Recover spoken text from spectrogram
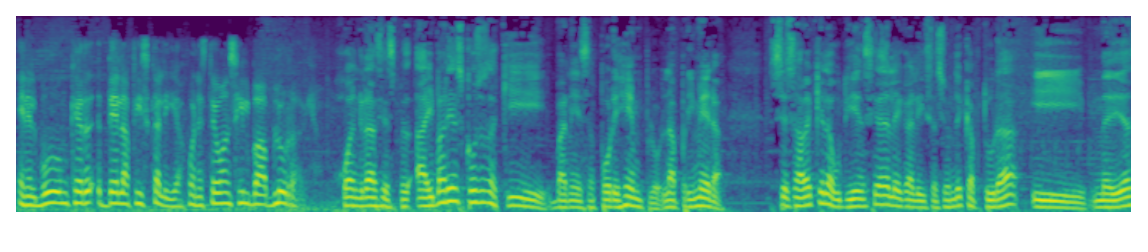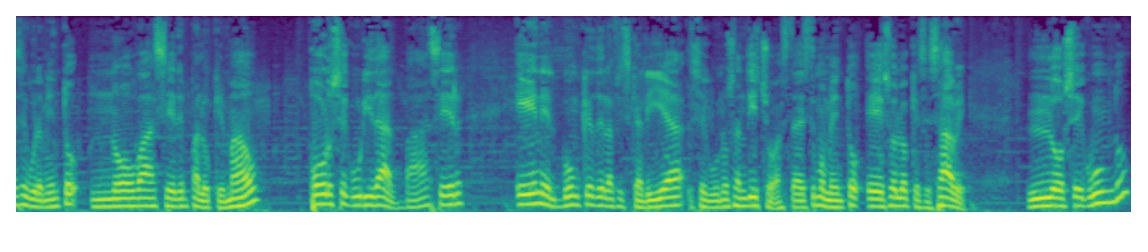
en el búnker de la Fiscalía. Juan Esteban Silva, Blue Radio. Juan, gracias. Pues hay varias cosas aquí, Vanessa. Por ejemplo, la primera, se sabe que la audiencia de legalización de captura y medida de aseguramiento no va a ser en Palo Quemado por seguridad, va a ser en el búnker de la fiscalía, según nos han dicho. Hasta este momento eso es lo que se sabe. Lo segundo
